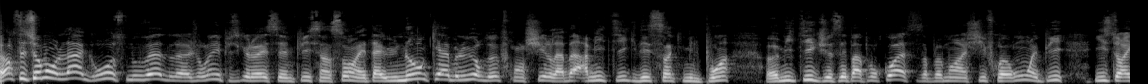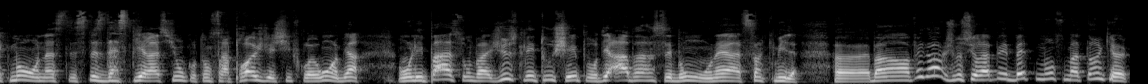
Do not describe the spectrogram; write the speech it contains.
Alors c'est sûrement la grosse nouvelle de la journée puisque le S&P 500 est à une encablure de franchir la barre mythique des 5000 points. Euh, mythique, je sais pas pourquoi, c'est simplement un chiffre rond et puis historiquement on a cette espèce d'aspiration quand on se rapproche des chiffres ronds, eh bien on les passe, on va juste les toucher pour dire ah ben c'est bon, on est à 5000. Euh, ben en fait je me suis rappelé bêtement ce matin que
